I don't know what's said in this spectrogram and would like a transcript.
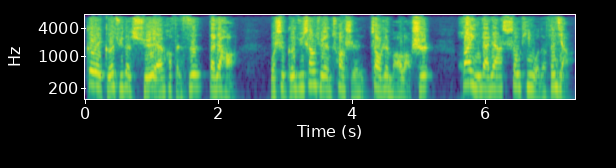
各位格局的学员和粉丝，大家好，我是格局商学院创始人赵振宝老师，欢迎大家收听我的分享。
